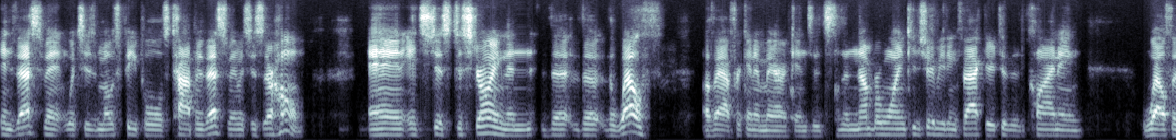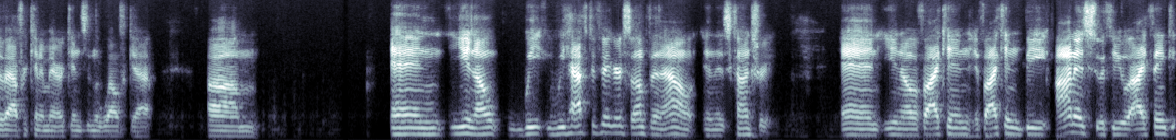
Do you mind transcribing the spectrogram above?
investment, which is most people's top investment, which is their home. And it's just destroying the, the, the, the wealth of African Americans. It's the number one contributing factor to the declining wealth of African Americans and the wealth gap. Um, and you know, we we have to figure something out in this country. And you know, if I can if I can be honest with you, I think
